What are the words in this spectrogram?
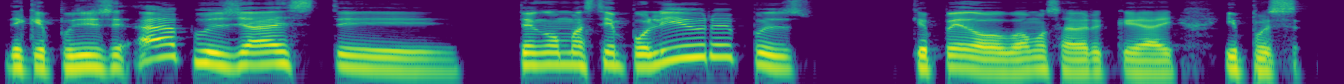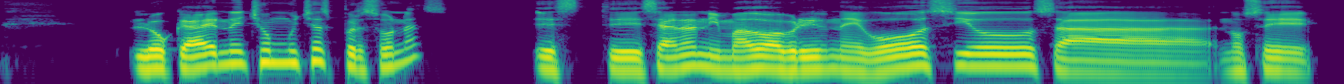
de que pues dice, ah, pues ya este, tengo más tiempo libre, pues, ¿qué pedo? Vamos a ver qué hay. Y pues lo que han hecho muchas personas, este, se han animado a abrir negocios, a, no sé,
